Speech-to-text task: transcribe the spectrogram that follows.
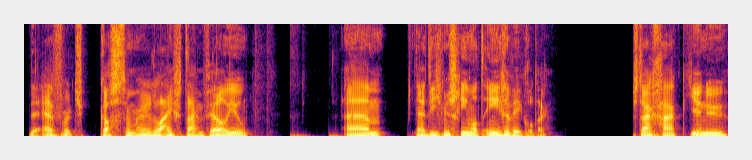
de average customer lifetime value, ehm, die is misschien wat ingewikkelder. Dus daar ga ik je nu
